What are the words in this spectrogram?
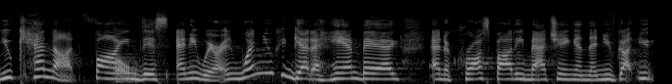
You cannot find Oh. this anywhere. And when you can get a handbag and a crossbody matching and then you've got, you,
